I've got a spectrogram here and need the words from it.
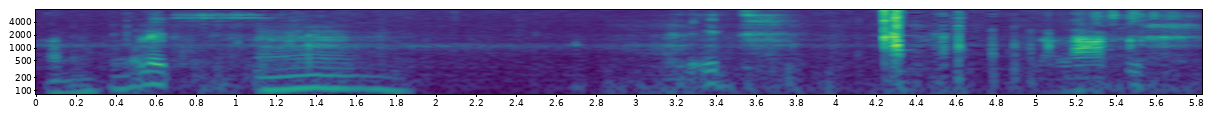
Kamiting ulit. Maliit. Lalaki. Lalaki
